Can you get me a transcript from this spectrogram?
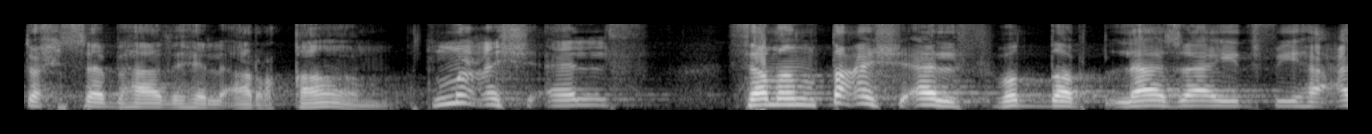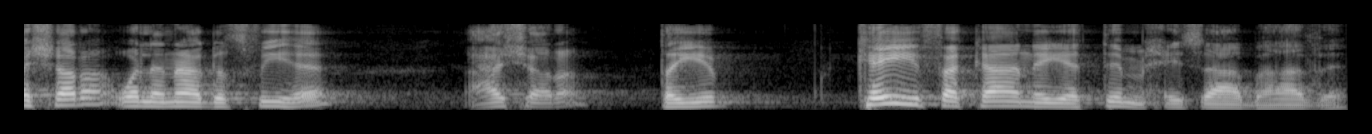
تحسب هذه الأرقام؟ 12 ألف 18 ألف بالضبط. لا زايد فيها عشرة ولا ناقص فيها عشرة. طيب كيف كان يتم حساب هذا؟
